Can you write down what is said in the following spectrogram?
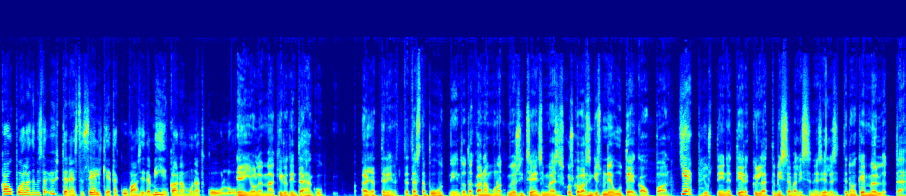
kaupoilla tämmöistä yhtenäistä selkeää kuvaa siitä, mihin kananmunat kuuluu. Ei ole, mä kirjoitin tähän, kun ajattelin, että tästä puhut, niin tota kananmunat myös itse ensimmäiseksi, koska varsinkin jos menee uuteen kauppaan, Jep, just niin, että tiedä kyllä, että missä välissä ne siellä sitten oikein möllöttää.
